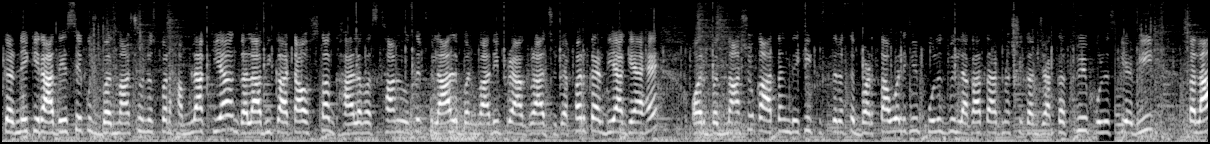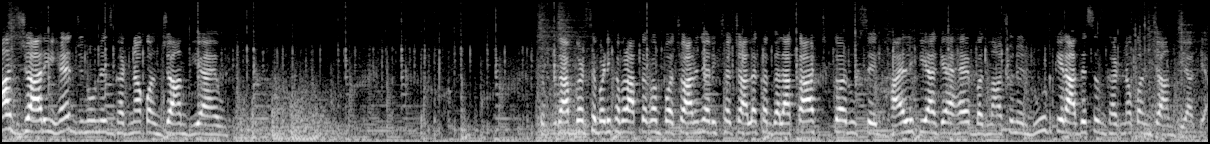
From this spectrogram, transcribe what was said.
करने के इरादे से कुछ बदमाशों ने उस पर हमला किया। गला भी काटा, उसका घायल अवस्था में उसे फ़िलहाल बनवारी प्रयागराज रेफर कर दिया गया है। और बदमाशों का आतंक देखिए किस तरह से बढ़ता हुआ, लेकिन पुलिस भी लगातार अपना शिकंजा कसती हुई पुलिस की अभी तलाश जारी है, जिन्होंने इस घटना को अंजाम दिया है। तो प्रतापगढ़ से बड़ी खबर आप तक हम पहुँचाने जा रिक्शा चालक का गला काट कर उसे घायल किया गया है। बदमाशों ने लूट के इरादे से इस घटना को अंजाम दिया गया।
